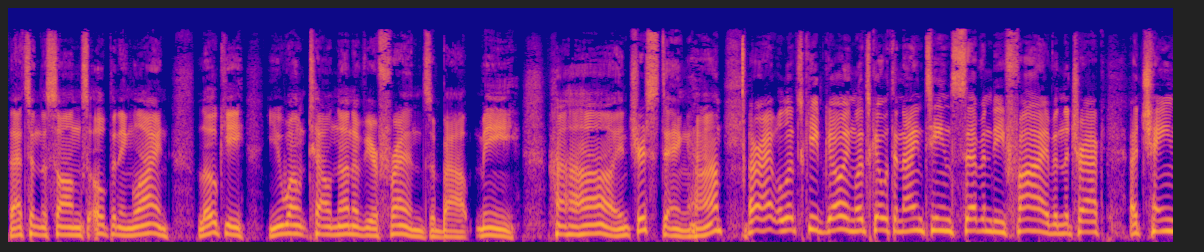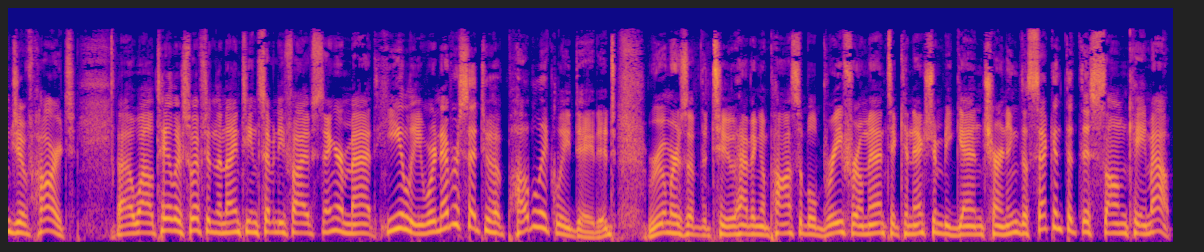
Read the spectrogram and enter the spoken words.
That's in the song's opening line. Loki, you won't tell none of your friends about me. Ha interesting, huh? All right, well, let's keep going. Let's go with the 1975 and the track A Change of Heart. Uh, while Taylor Swift and the 1975 singer Matt Healy were never said to have publicly dated, rumors of the two having a possible brief romantic connection began churning the second that this song came out.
